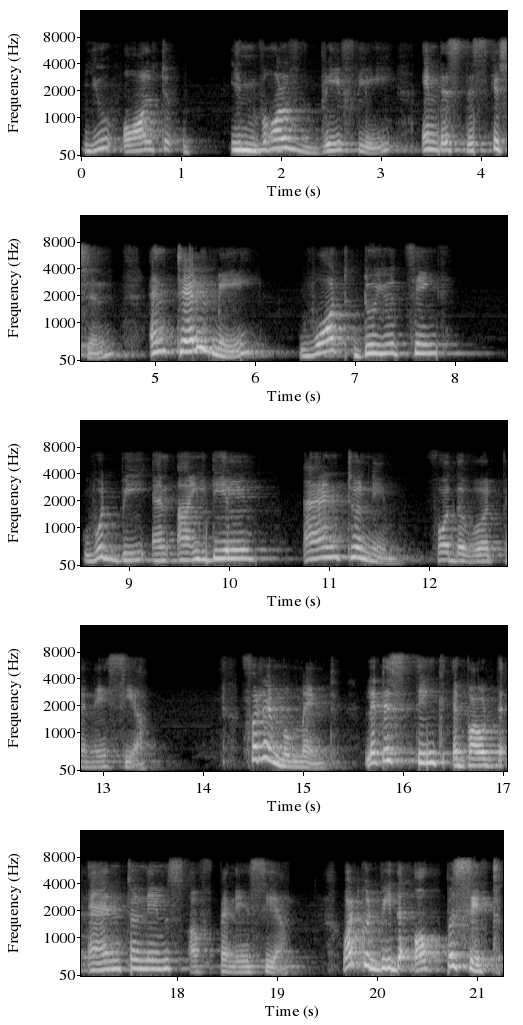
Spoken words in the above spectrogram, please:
you all to involve briefly in this discussion and tell me what do you think would be an ideal antonym for the word panacea. For a moment, let us think about the antonyms of panacea. What could be the opposite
